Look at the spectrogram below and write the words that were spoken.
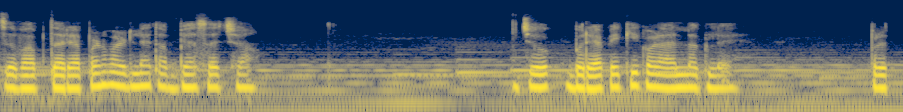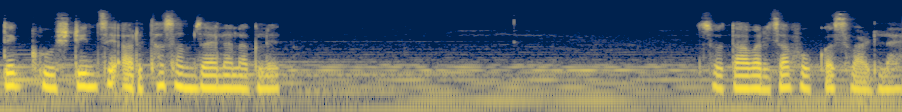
जबाबदाऱ्या पण वाढल्यात अभ्यासाच्या. जग बऱ्यापैकी कळायला लागलंय. प्रत्येक गोष्टींचे अर्थ समजायला लागलेत. स्वतःवरचा फोकस वाढलाय.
